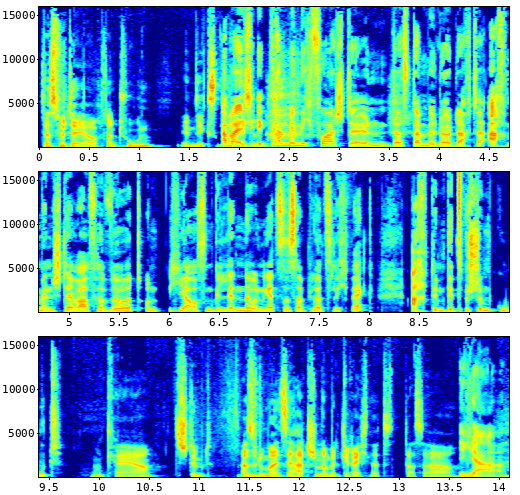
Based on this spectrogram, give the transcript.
das wird er ja auch dann tun im nächsten Aber Kapitel. ich, ich kann mir nicht vorstellen, dass Dumbledore dachte, ach Mensch, der war verwirrt und hier auf dem Gelände und jetzt ist er plötzlich weg. Ach, dem geht's bestimmt gut. Okay, ja, das stimmt. Also du meinst, er hat schon damit gerechnet, dass er, Ja,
